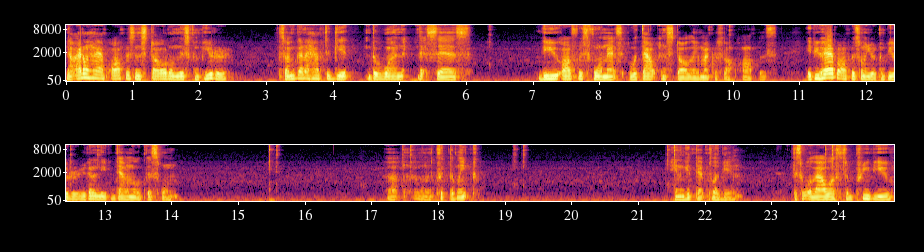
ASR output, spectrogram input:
Now I don't have Office installed on this computer so I'm gonna have to get the one that says view Office formats without installing Microsoft Office if you have Office on your computer, you're going to need to download this one. Uh, I'm going to click the link and get that plugin. This will allow us to preview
